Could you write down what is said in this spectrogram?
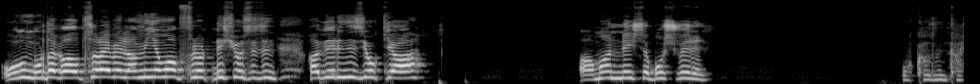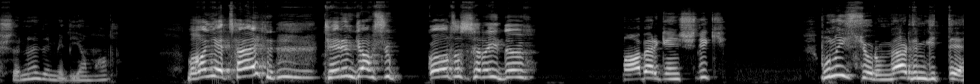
Oğlum burada Galatasaray ve Lamine Yamal flörtleşiyor sizin haberiniz yok ya. Aman neyse boş verin. O kalın kaşları ne demeli Yamal? Lan yeter. Kerimcan şu Galatasaray'ı döv. Ne haber gençlik? Bunu istiyorum. Verdim gitti.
